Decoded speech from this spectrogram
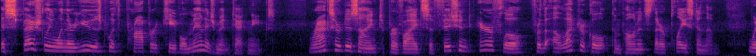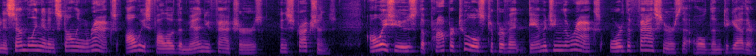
especially when they're used with proper cable management techniques. Racks are designed to provide sufficient airflow for the electrical components that are placed in them. When assembling and installing racks, always follow the manufacturer's instructions. Always use the proper tools to prevent damaging the racks or the fasteners that hold them together.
